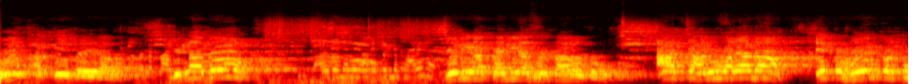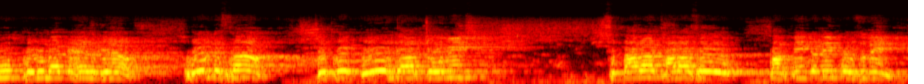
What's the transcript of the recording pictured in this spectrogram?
ਲੋਕ ਅੱਗੇ ਪਏ ਆ। ਜਿੰਨਾ ਤੋਂ ਜਿਹੜੀਆਂ ਪਹਿਲੀਆਂ ਸਰਕਾਰਾਂ ਤੋਂ। ਆ ਝਾੜੂ ਵਾਲਿਆਂ ਦਾ ਇੱਕ ਹੋਰ ਕਰਤੂਤ ਤੁਹਾਨੂੰ ਮੈਂ ਕਹਿਣ ਲੱਗਿਆ। ਹੋਰ ਦੱਸਾਂ ਦੇਖੋ 2024 17 1800 ਭਰਤੀ ਗੱਡੀ ਪੁਲਿਸ ਦੀ।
